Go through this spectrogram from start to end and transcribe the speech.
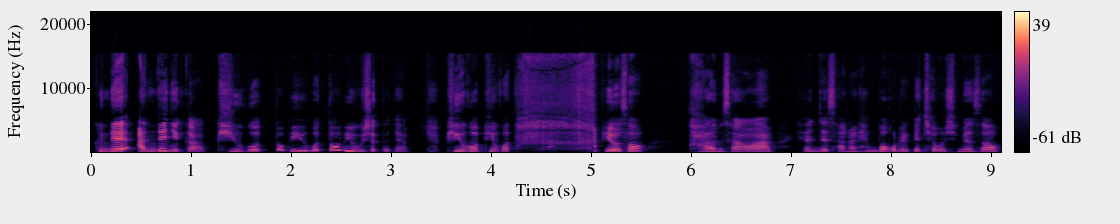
근데 안 되니까 비우고 또 비우고 또 비우셨더냐. 비우고 비우고 다 비워서 감사와 현재 사는 행복으로 이렇게 채우시면서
